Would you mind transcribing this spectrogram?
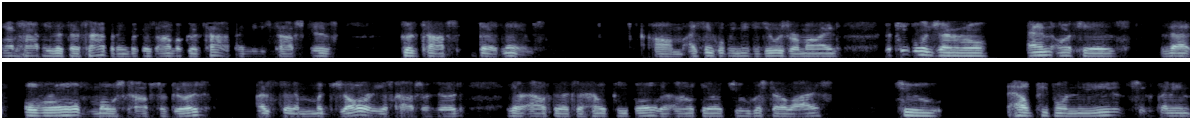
am happy that that's happening because I'm a good cop, and these cops give good cops bad names. Um, I think what we need to do is remind the people in general and our kids that overall most cops are good. I'd say a majority of cops are good. They're out there to help people. They're out there to risk their life, to help people in need. I mean,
